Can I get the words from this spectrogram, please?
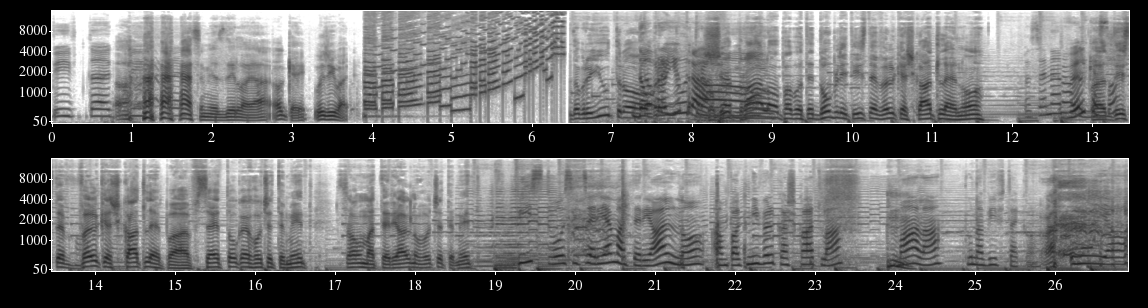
Biftek, biftek. Se mi je zdelo, ja, ok, uživaj. Dobro jutro. Dobro jutro. Še malo, pa boste dobili tiste velike škatle, no, Pa se ne rabi. Velike pa so? tiste velike škatle, pa vse to, kar hočete imeti, samo materialno hočete imeti. Bistvo sicer je materialno, ampak ni velika škatla, mala, tu na bifteku. Uja.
